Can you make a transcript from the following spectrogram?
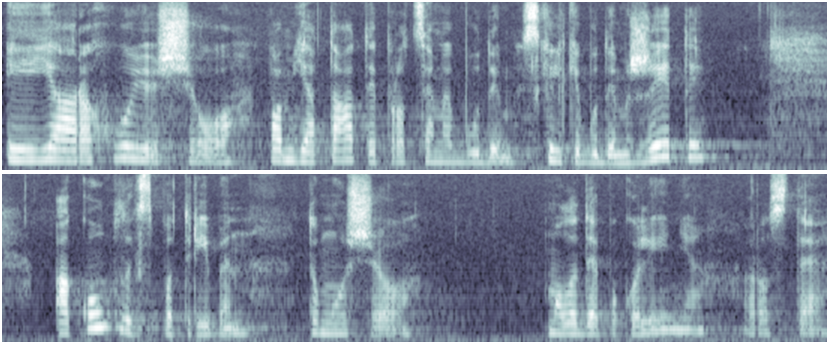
І я рахую, що пам'ятати про це ми будемо, скільки будемо жити. А комплекс потрібен, тому що молоде покоління росте.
